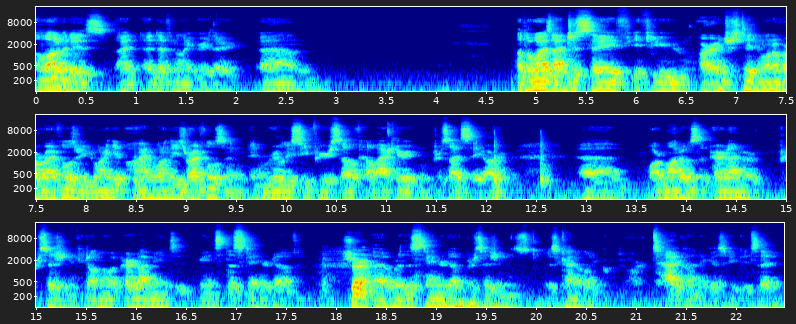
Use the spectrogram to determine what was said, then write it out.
a lot of it is. I, I definitely agree there. Um, otherwise, I'd just say if, if you are interested in one of our rifles or you want to get behind one of these rifles and, and really see for yourself how accurate and precise they are, uh, our motto is the paradigm of precision. If you don't know what paradigm means, it means the standard of, sure. uh, where the standard of precision is, is kind of like our tagline, I guess you could say.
